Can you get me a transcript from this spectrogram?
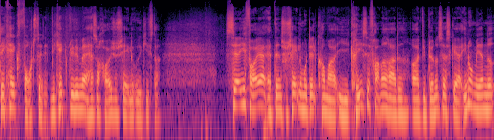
det kan ikke fortsætte. Vi kan ikke blive ved med at have så høje sociale udgifter. Ser I for jer, at den sociale model kommer i krise fremadrettet, og at vi bliver nødt til at skære endnu mere ned,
